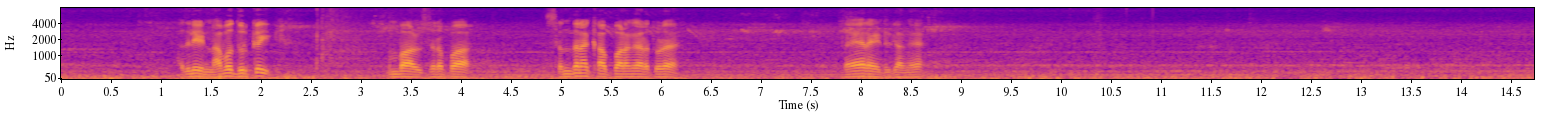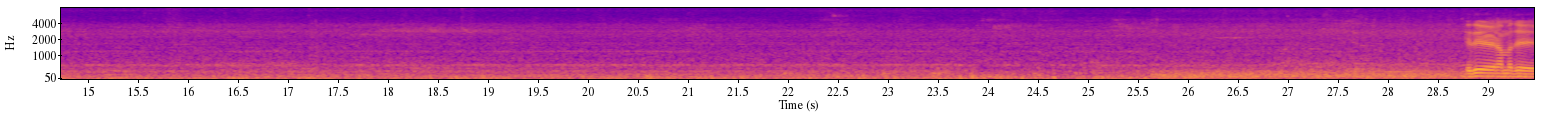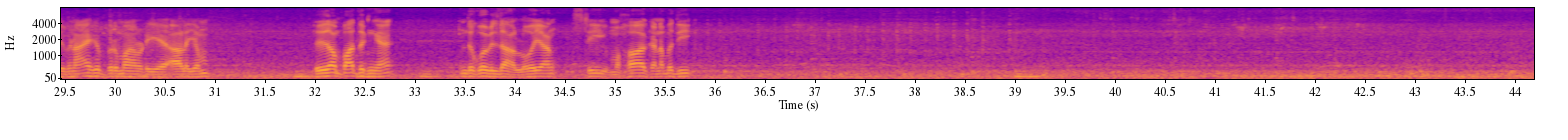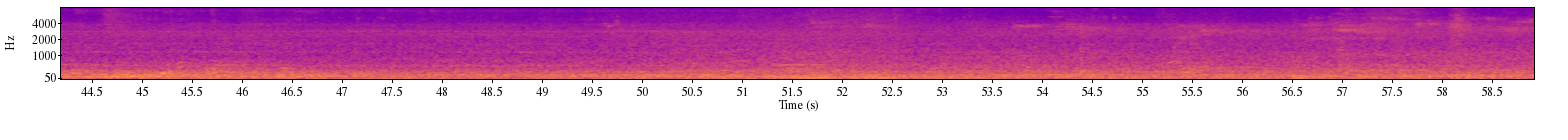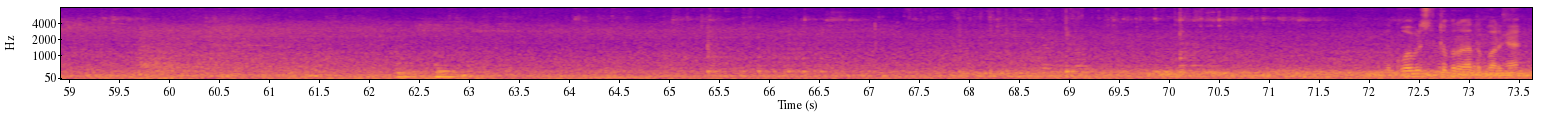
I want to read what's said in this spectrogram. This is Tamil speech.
அதிலே நவதுர்க்கை அம்பாள் சிறப்பாக சந்தன காப்பு அலங்காரத்தோடு தயாராகிட்டு இருக்காங்க இது நமது விநாயக பெருமானுடைய ஆலயம். இதுதான் பார்த்துக்குங்க. இந்த கோவில் தான் லோயாங் ஸ்ரீ மகா கணபதி இந்த கோவில் சுற்றுப்பிரகாரத்தை பாருங்கள்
